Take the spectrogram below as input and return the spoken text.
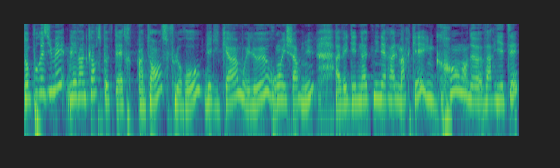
Donc pour résumer, les vins de Corse peuvent être intenses, floraux, délicats, moelleux, ronds et charnus, avec des notes minérales marquées, une grande variété.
